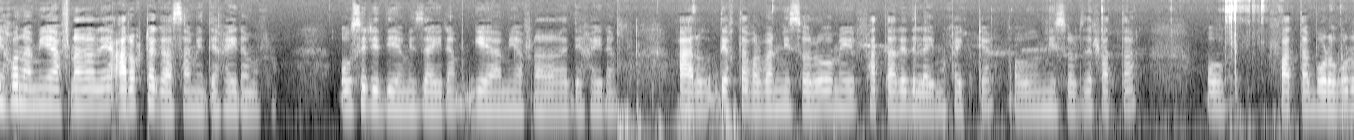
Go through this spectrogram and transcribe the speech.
এখন আমি আপনারারে আর একটা গাছ আমি দেখাইলাম ও সেটি দিয়ে আমি যাইলাম গিয়ে আমি আপনারারে দেখাইলাম আর দেখতে পারবার নিচরও আমি ফাতারে দিলাইম খাইটটা। ও নিচর যে ফাতা, ও ফাতা, বড় বড়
